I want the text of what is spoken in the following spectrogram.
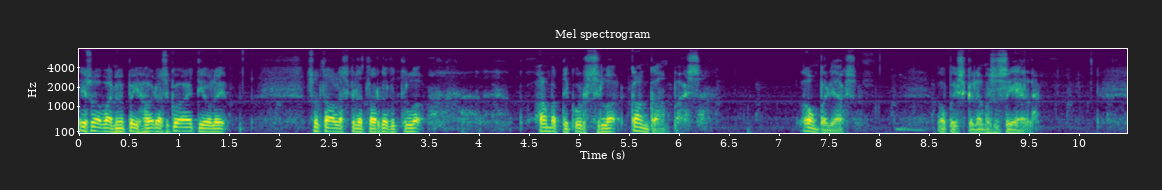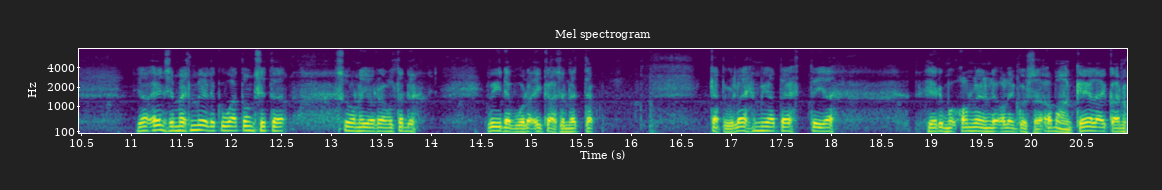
isovanhempi hoidossa, kun äiti oli sotalaskella tarkoitetulla ammattikurssilla Kankaanpäissä ompelijaksi opiskelemassa siellä. Ja ensimmäiset mielikuvat on sitä Suonenjorelta viiden vuoden ikäisen, että käpylehmiä tehtiin ja hirmu onnellinen olin, kun se oman kelkan.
